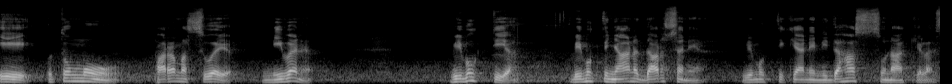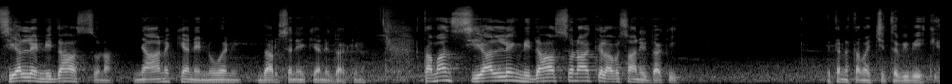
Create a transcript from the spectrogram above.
ඒ උතුම් වූ පරම සුවය නිවන විමුක්තිය විමුක්ති ඥාන දර්ශනය විමුක්ති කියන්නේ නිදහස් වුණා කියලා. සියල්ලෙන් නිදහස් වුණා. ඥාන කියන්නේ නුවණි, දර්ශනය කියන්නේ දකින්න. Taman සියල්ලෙන් නිදහස් වුණා කියලා අවසානයේ දකි. එතන තමයි චිත්ත විවේකය.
